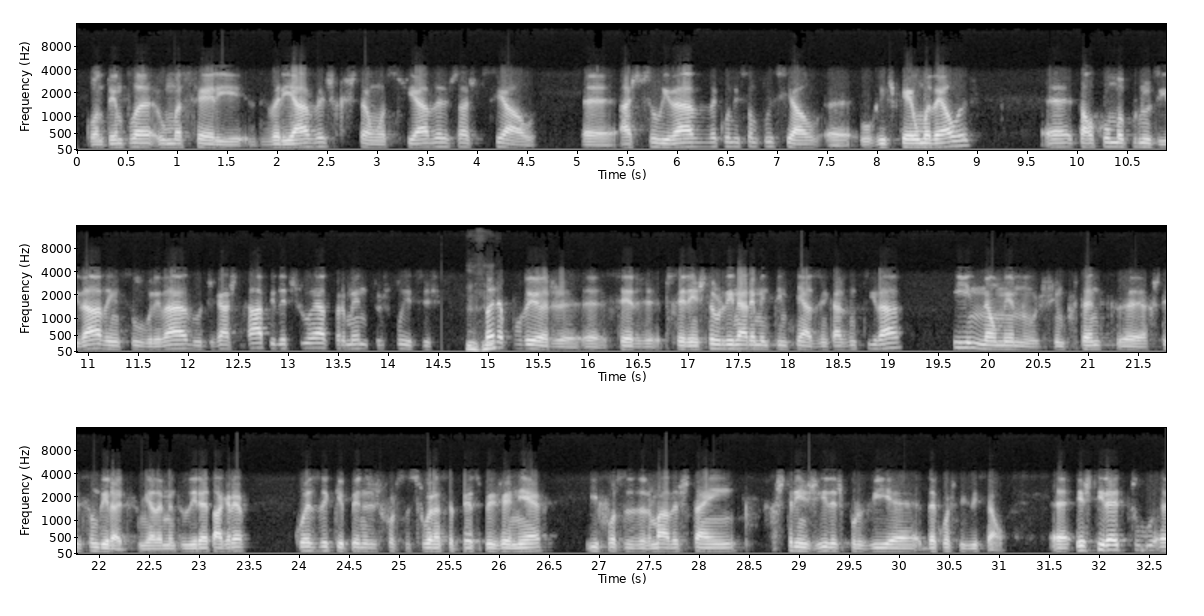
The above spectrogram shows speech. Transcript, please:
contempla uma série de variáveis que estão associadas à especial, uh, à especialidade da condição policial. Uh, o risco é uma delas, tal como a penosidade, a insalubridade, o desgaste rápido, a disponibilidade permanente dos polícias uhum. para poder ser, serem extraordinariamente empenhados em caso de necessidade e, não menos importante, a restrição de direitos, nomeadamente o direito à greve, coisa que apenas as Forças de Segurança PSP e GNR e Forças Armadas têm restringidas por via da Constituição. Este direito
